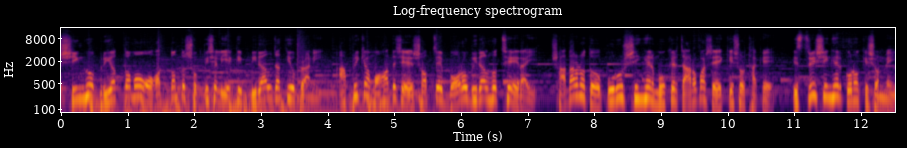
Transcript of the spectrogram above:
সিংহ বৃহত্তম ও অত্যন্ত শক্তিশালী একটি বিড়াল জাতীয় প্রাণী। আফ্রিকা মহাদেশের সবচেয়ে বড় বিড়াল হচ্ছে এরাই। সাধারণত পুরুষ সিংহের মুখের চারপাশে কেশর থাকে। স্ত্রী সিংহের কোনো কেশর নেই।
